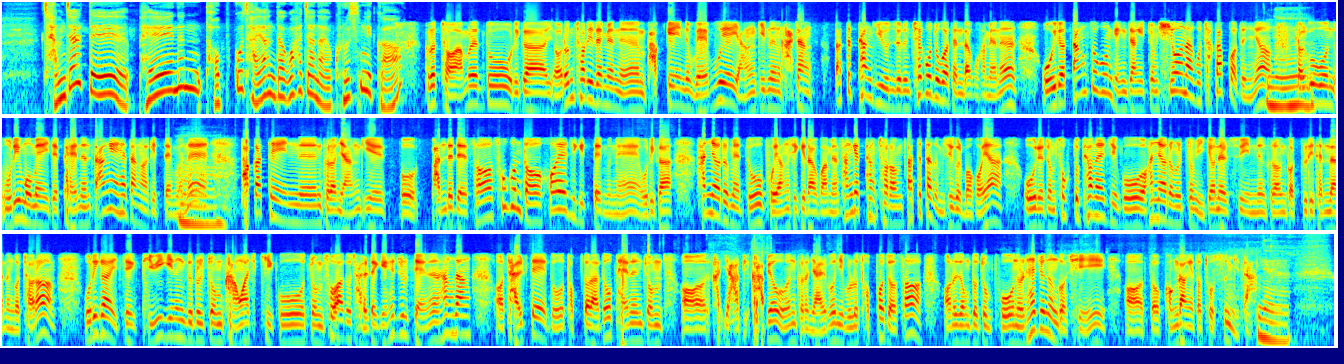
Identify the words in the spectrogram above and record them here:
잠잘 때 배는 덮고 자야 한다고 하잖아요. 그렇습니까? 그렇죠. 아무래도 우리가 여름철이 되면은 밖에 있는 외부의 양기는 가장 따뜻한 기운들은 최고조가 된다고 하면은 오히려 땅 속은 굉장히 좀 시원하고 차갑거든요. 네. 결국은 우리 몸에 이제 배는 땅에 해당하기 때문에 어. 바깥에 있는 그런 양기에 뭐 반대돼서 속은 더 허해지기 때문에 우리가 한여름에도 보양식이라고 하면 삼계탕처럼 따뜻한 음식을 먹어야 오히려 좀 속도 편해지고 한여름을 좀 이겨낼 수 있는 그런 것들이 된다는 것처럼 우리가 이제 비위 기능들을 좀 강화시키고 좀 소화도 잘 되게 해줄 때는 항상 어, 잘 때에도 덥더라도 배는 좀 어, 가벼운 그런 얇은 이불로 덮어줘서 어느 정도 좀 보온을 해주는 것이 어, 또 건강에 더 좋습니다. 네.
